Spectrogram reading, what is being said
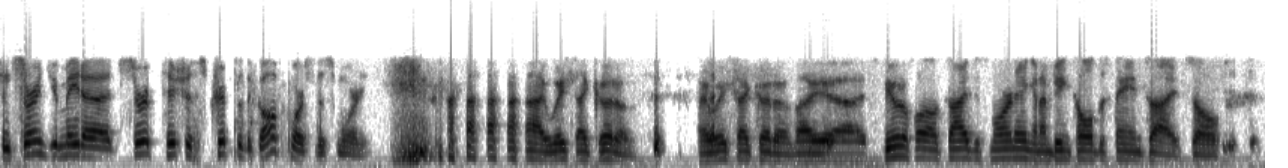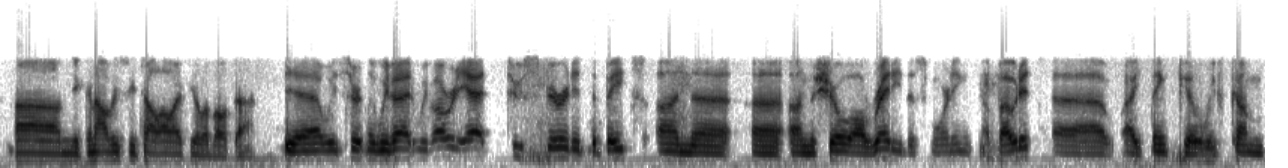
concerned you made a surreptitious trip to the golf course this morning. I wish I could have. I wish I could have. I uh, it's beautiful outside this morning, and I'm being told to stay inside. So um, you can obviously tell how I feel about that. Yeah, we certainly we've had we've already had two spirited debates on uh, uh, on the show already this morning about it. Uh, I think uh, we've come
